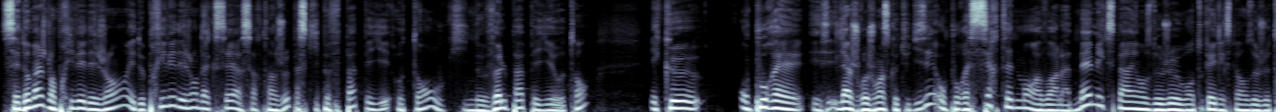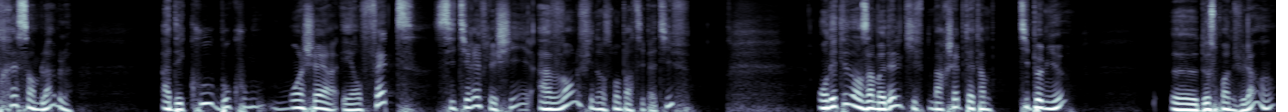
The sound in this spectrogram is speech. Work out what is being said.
C'est dommage d'en priver des gens et de priver des gens d'accès à certains jeux parce qu'ils ne peuvent pas payer autant ou qu'ils ne veulent pas payer autant. Et que on pourrait, et là je rejoins ce que tu disais, on pourrait certainement avoir la même expérience de jeu, ou en tout cas une expérience de jeu très semblable, à des coûts beaucoup moins chers. Et en fait, si tu y réfléchis, avant le financement participatif, on était dans un modèle qui marchait peut-être un petit peu mieux euh, de ce point de vue-là, hein.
